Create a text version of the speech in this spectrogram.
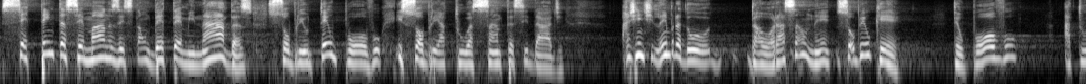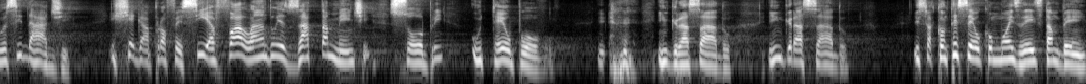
70 semanas estão determinadas sobre o teu povo e sobre a tua santa cidade. A gente lembra do, da oração, né? Sobre o quê? Teu povo, a tua cidade. E chega a profecia falando exatamente sobre o teu povo. engraçado, engraçado. Isso aconteceu com Moisés também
